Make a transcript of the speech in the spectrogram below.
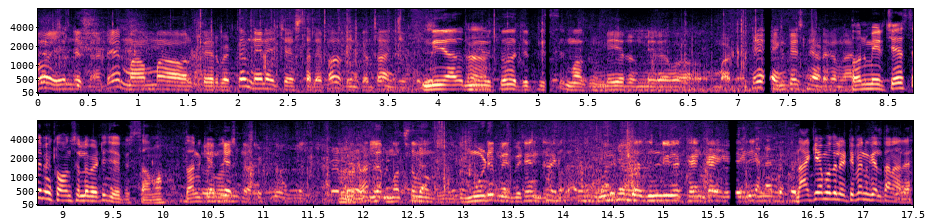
ఓ, ఏం చెప్పినంటే మా అమ్మ వాళ్ళ పేరు పెడితే నేనే చేస్తాలేపా దీనికంతా అని చెప్పి. చెప్పిస్తే మాకు. మీరు మీరు మాట్లాడితే వెంకటేష్ని అడగల. అవును మీరు చేస్తే మీ కౌన్సిల్లో పెట్టి చేపిస్తాము. దానికి ఏముంది? ఇలా మొత్తం మూడే మీరు పెట్టింది. టెంకాయ నాకేం వదిలే టిఫిన్కి వెళ్తానాలే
